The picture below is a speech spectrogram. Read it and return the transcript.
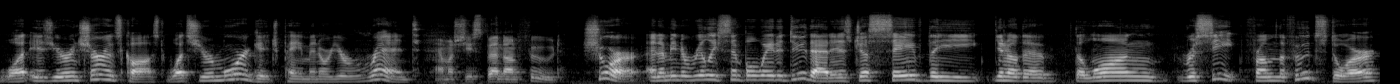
What is your insurance cost? What's your mortgage payment or your rent? How much do you spend on food? Sure. And I mean a really simple way to do that is just save the, you know, the the long receipt from the food store.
